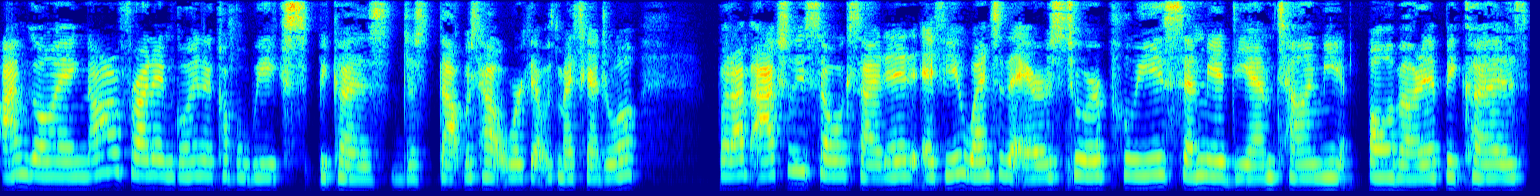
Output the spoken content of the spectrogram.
I'm going. Not on Friday, I'm going in a couple weeks because just that was how it worked out with my schedule. But I'm actually so excited. If you went to the Eras tour, please send me a DM telling me all about it because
